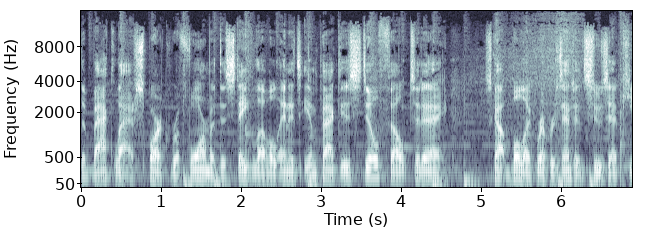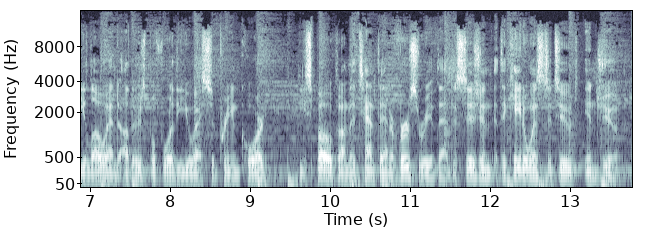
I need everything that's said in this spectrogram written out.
The backlash sparked reform at the state level, and its impact is still felt today. Scott Bullock represented Suzette Kelo and others before the U.S. Supreme Court. He spoke on the 10th anniversary of that decision at the Cato Institute in June.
